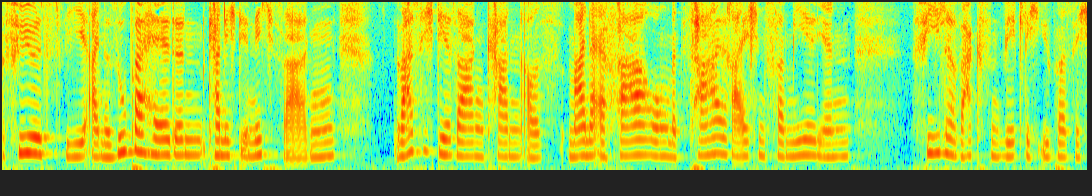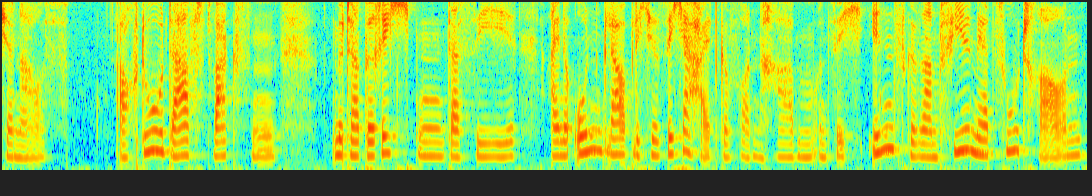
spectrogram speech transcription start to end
fühlst wie eine Superheldin, kann ich dir nicht sagen. Was ich dir sagen kann aus meiner Erfahrung mit zahlreichen Familien, viele wachsen wirklich über sich hinaus. Auch du darfst wachsen. Mütter berichten, dass sie eine unglaubliche Sicherheit gewonnen haben und sich insgesamt viel mehr zutrauen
